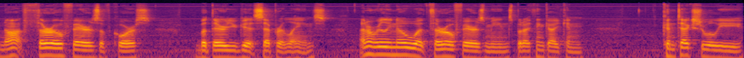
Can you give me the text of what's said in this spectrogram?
not thoroughfares, of course, but there you get separate lanes. I don't really know what thoroughfares means, but I think I can contextually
